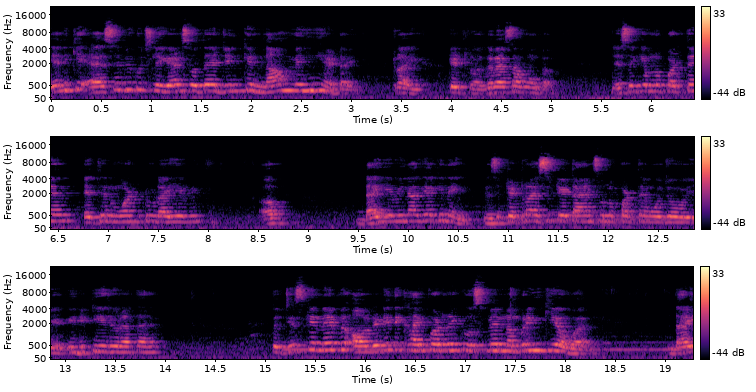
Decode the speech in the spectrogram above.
यानी कि ऐसे भी कुछ लिगेंड्स होते हैं जिनके नाम में ही है डाई ट्राई टेट्रा अगर ऐसा होगा। जैसे कि हम लोग पढ़ते हैं एथेन वन टू डाइएमिन अब डाइएमिन आ गया कि नहीं? जैसे टेट्रा एसिटेट आयंस हम लोग पढ़ते हैं, वो जो ईडीटीए जो रहता है। तो जिसके नेम में ऑलरेडी दिखाई पड़ रही है कि उसमें नंबरिंग किया हुआ है डाई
